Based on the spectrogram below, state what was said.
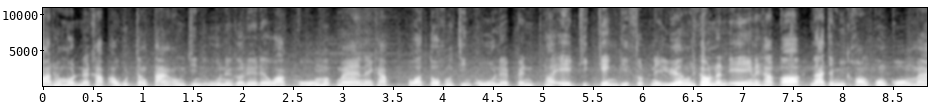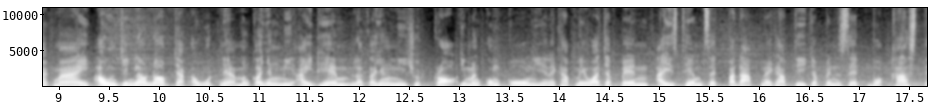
มาทั้งหมดนะครับอาวุธต่างๆของจินอูเนี่ยก็เรียกได้ว่าโกงมากๆนะครับเพราะว่าตัวของจินอูเนี่ยเป็นพระเอกที่เก่งที่สุดในเรื่องแล้วนั่นเองนะครับก็น่าจะมีของโกงๆมากมาย เอาจริงๆแล้วนอกจากอาวุธเนี่ยมันก็ยังมีไอเทมแล้วก็ยังมีชุดเกราะที่มันโกงๆอยู่นะครับไม่ว่าจะเป็นไอเทมเซตประดับนะครับที่จะเป็นเซตบวกค่าสเต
